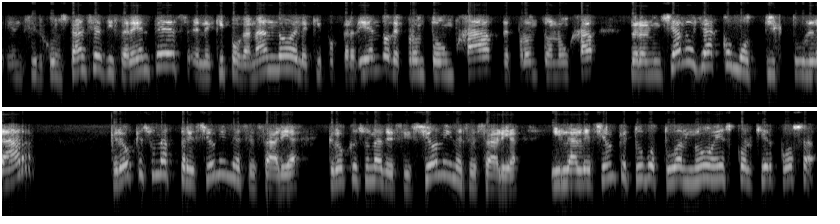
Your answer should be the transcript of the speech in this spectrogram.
en circunstancias diferentes, el equipo ganando, el equipo perdiendo, de pronto un half, de pronto no un half, pero anunciarlo ya como titular, creo que es una presión innecesaria, creo que es una decisión innecesaria, y la lesión que tuvo Tua no es cualquier cosa.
